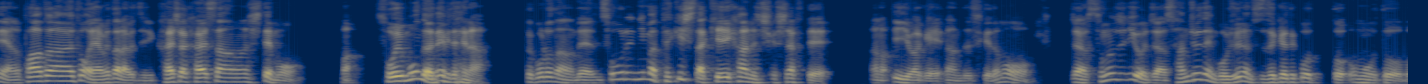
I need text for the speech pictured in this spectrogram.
ね、あの、パートナーとか辞めたら別に会社解散しても、まあ、そういうもんだよね、みたいなところなので、それにまあ適した経営管理しかしなくて、あの、いいわけなんですけども、じゃあ、その事業をじゃあ30年、50年続けていこうと思うと、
